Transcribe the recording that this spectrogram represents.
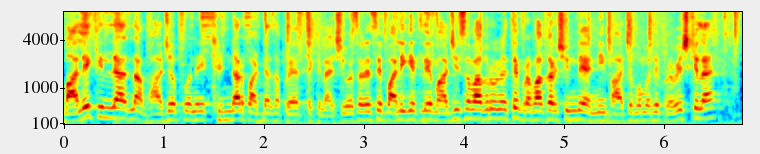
बालेकिल्ल्याला भाजपने खिंडार पाडण्याचा प्रयत्न केला आहे. शिवसेनेचे पालिकेतले माजी सभागृह नेते प्रभाकर शिंदे यांनी भाजपमध्ये प्रवेश केला आहे.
